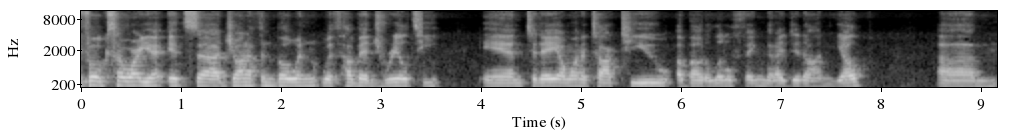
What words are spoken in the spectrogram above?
folks, how are you? It's uh, Jonathan Bowen with Hub Edge Realty. And today I want to talk to you about a little thing that I did on Yelp. Um,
